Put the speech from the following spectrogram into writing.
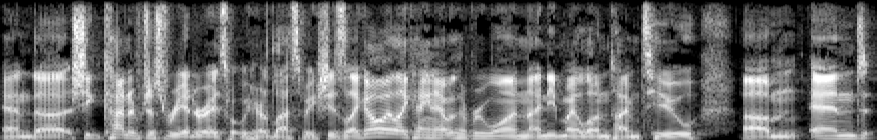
And uh, she kind of just reiterates what we heard last week. She's like, "Oh, I like hanging out with everyone. I need my alone time too." Um, and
